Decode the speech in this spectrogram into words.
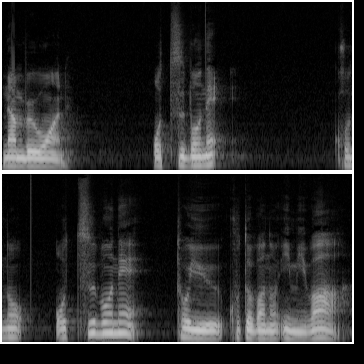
No.1 おつぼね。このおつぼねという言葉の意味は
